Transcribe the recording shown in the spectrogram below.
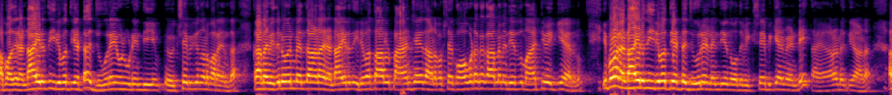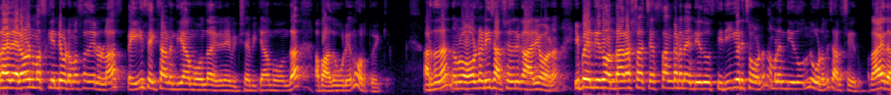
അപ്പോൾ അത് രണ്ടായിരത്തി ഇരുപത്തി എട്ട് ജൂലൈയോടുകൂടി എന്ത് ചെയ്യും? വിക്ഷേപിക്കുന്നാണ് പറയുന്നത്. കാരണം ഇതിനു മുൻപ് എന്താണ്? രണ്ടായിരത്തി ഇരുപത്തി ആറിൽ പ്ലാൻ ചെയ്തതാണ്. പക്ഷേ കോവിഡ് ഒക്കെ കാരണം എന്ത് ചെയ്തു? മാറ്റി വയ്ക്കുകയായിരുന്നു. ഇപ്പോൾ രണ്ടായിരത്തി ഇരുപത്തി എട്ട് ജൂലൈയിൽ എന്ത് ചെയ്യുന്നു? അത് വിക്ഷേപിക്കാൻ വേണ്ടി തയ്യാറെടുക്കുകയാണ്. അതായത് എലോൺ മസ്കിന്റെ ഉടമസ്ഥതയിലുള്ള സ്പേസ് എക്സ് ആണ് എന്ത് ചെയ്യാൻ പോകുന്നത്? ഇതിനെ വിക്ഷേപിക്കാൻ പോകുന്നത്. അപ്പോൾ അതുകൂടി ഒന്ന് ഓർത്തു വയ്ക്കുക. അടുത്തത് നമ്മൾ ഓൾറെഡി ചർച്ച ചെയ്തൊരു കാര്യമാണ്. ഇപ്പൊ എന്ത് ചെയ്തു? അന്താരാഷ്ട്ര ചെസ് സംഘടന എന്ത് ചെയ്തു? സ്ഥിരീകരിച്ചുകൊണ്ട് നമ്മൾ എന്ത് ചെയ്തു? ഒന്നുകൂടെ ഒന്ന് ചർച്ച ചെയ്തു. അതായത്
